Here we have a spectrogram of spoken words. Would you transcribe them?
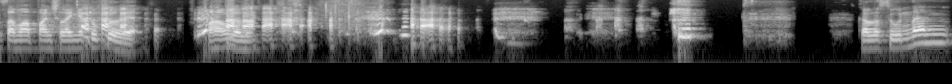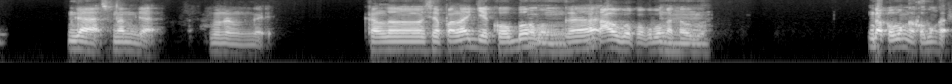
sama punchline-nya Tukul ya. Paham gak lu? Kalau Sunan enggak, Sunan enggak. Sunan enggak ya? Kalau siapa lagi ya Kobong, Kobong enggak. nggak tahu gue kok Kobong nggak tahu Hmm. gue Enggak, Kobong enggak, Kobong enggak.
